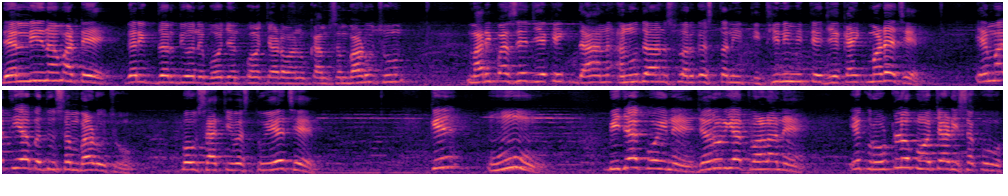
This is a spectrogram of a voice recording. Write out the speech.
દિલ્હીના માટે ગરીબ દર્દીઓને ભોજન પહોંચાડવાનું કામ સંભાળું છું. મારી પાસે જે કંઈક દાન, અનુદાન, સ્વર્ગસ્થની તિથિ નિમિત્તે જે કંઈક મળે છે એમાંથી આ બધું સંભાળું છું. બહુ સાચી વસ્તુ એ છે કે હું બીજા કોઈને, જરૂરિયાતવાળાને એક રોટલો પહોંચાડી શકું,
